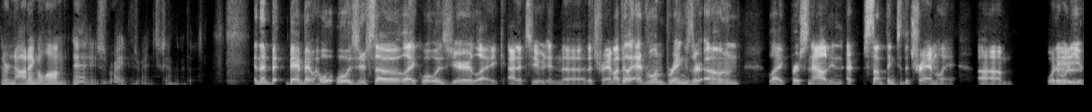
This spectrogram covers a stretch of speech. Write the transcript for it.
they're nodding along. Yeah, he's right. He's right. He's exactly And then Bam Bam, what, what was your so like? What was your like attitude in the the tram? I feel like everyone brings their own like personality and uh, something to the tramily. Um, what, mm. what do hmm. you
